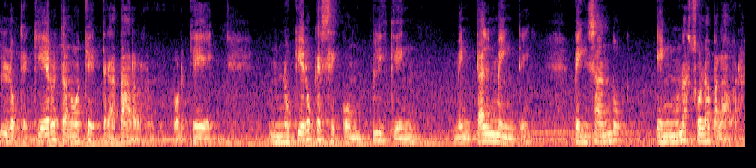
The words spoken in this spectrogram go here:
lo que quiero esta noche tratar, porque no quiero que se compliquen mentalmente pensando en una sola palabra.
